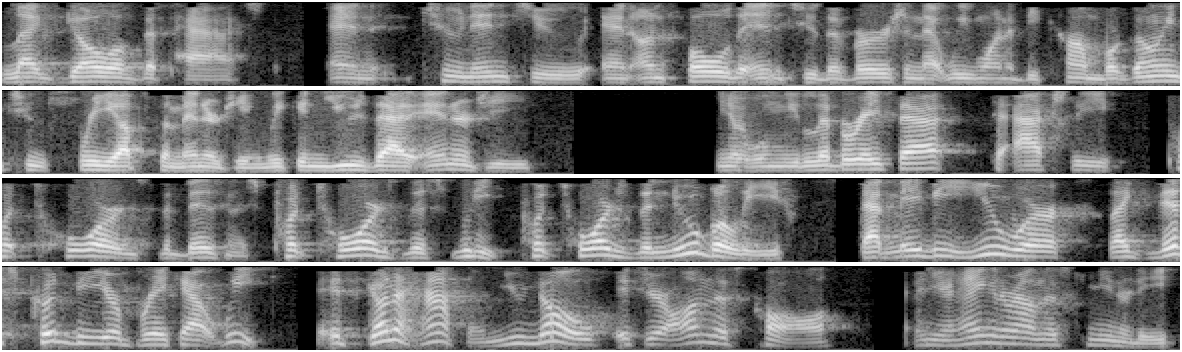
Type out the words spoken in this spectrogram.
let go of the past and tune into and unfold into the version that we want to become, we're going to free up some energy. And we can use that energy, you know, when we liberate that to actually put towards the business, put towards this week, put towards the new belief that maybe you were like, this could be your breakout week. It's going to happen. You know, if you're on this call and you're hanging around this community,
